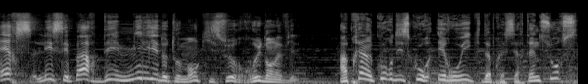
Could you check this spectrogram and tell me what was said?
herse les séparent des milliers d'Ottomans qui se ruent dans la ville. Après un court discours héroïque d'après certaines sources,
